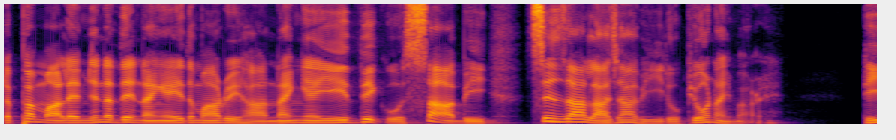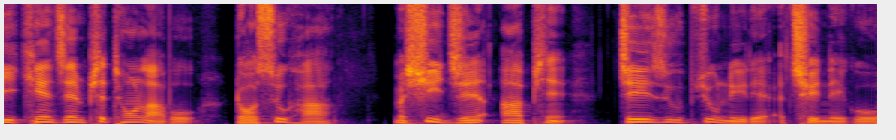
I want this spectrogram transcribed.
တစ်ဖက်မှာလည်းမျက်နှာသစ်နိုင်ငံရေးသမားတွေဟာနိုင်ငံရေးသစ်ကိုစပြီးစဉ်းစားလာကြပြီလို့ပြောနိုင်ပါတယ်ဒီအခင်းချင်းဖြစ်ထွန်းလာဖို့ဒေါ်စုဟာမရှိခြင်းအပြင် ဂျေဇူးပြုနေတဲ့အခြေအနေကို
